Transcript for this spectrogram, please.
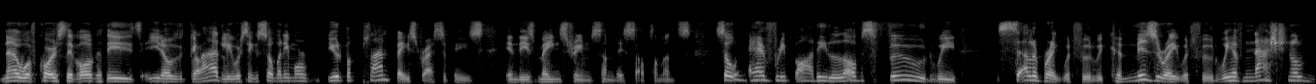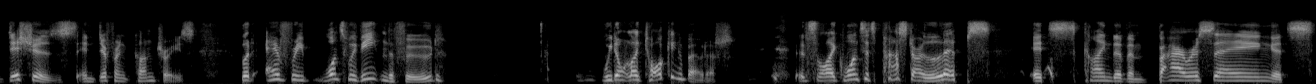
now, of course, they've all got these, you know, gladly, we're seeing so many more beautiful plant based recipes in these mainstream Sunday supplements. So mm. everybody loves food. We celebrate with food, we commiserate with food, we have national dishes in different countries. But every once we've eaten the food, we don't like talking about it. It's like once it's past our lips, it's kind of embarrassing. It's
